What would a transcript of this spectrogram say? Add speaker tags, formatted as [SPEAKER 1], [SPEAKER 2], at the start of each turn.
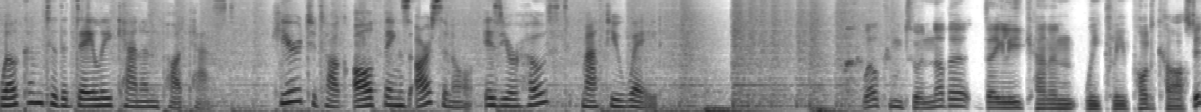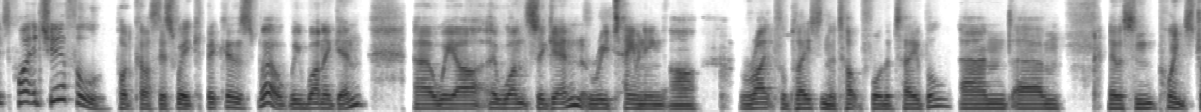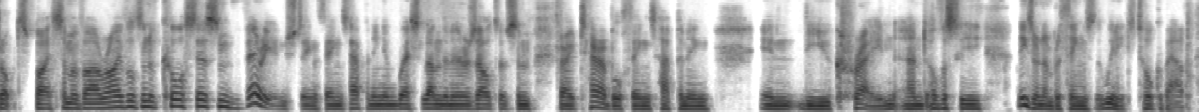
[SPEAKER 1] Welcome to the Daily Cannon podcast. Here to talk all things Arsenal is your host, Matthew Wade.
[SPEAKER 2] Welcome to another Daily Cannon Weekly podcast. It's quite a cheerful podcast this week because, well, we won again. Uh, we are uh, once again retaining our rightful place in the top four of the table. And um, there were some points dropped by some of our rivals. And of course, there's some very interesting things happening in West London as a result of some very terrible things happening in the Ukraine. And obviously, these are a number of things that we need to talk about.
